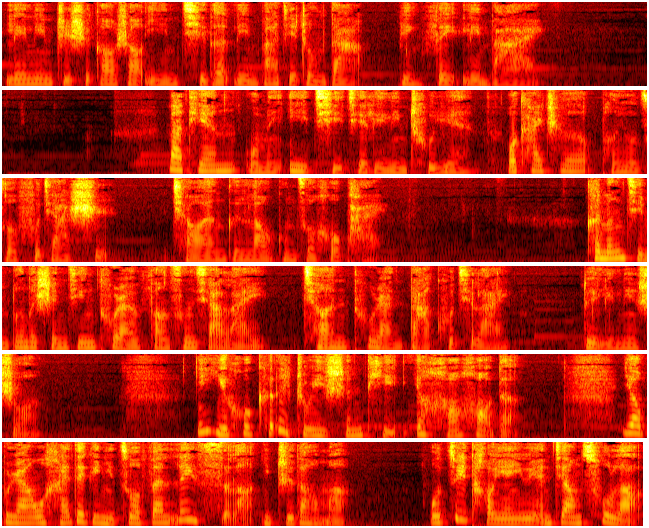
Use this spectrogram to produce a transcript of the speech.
琳琳只是高烧引起的淋巴结肿大，并非淋巴癌。那天我们一起接琳琳出院，我开车，朋友坐副驾驶，乔安跟老公坐后排。可能紧绷的神经突然放松下来，乔安突然大哭起来，对琳琳说：“你以后可得注意身体，要好好的，要不然我还得给你做饭，累死了，你知道吗？”我最讨厌油盐酱醋了。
